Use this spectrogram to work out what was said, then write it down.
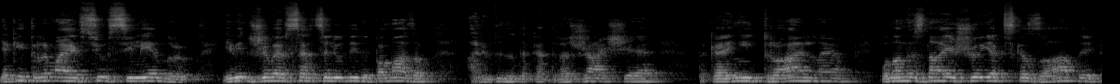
який тримає всю вселенную, і він живе в серці людини, помазав, а людина така дрожаща, така нейтральна, вона не знає, що і як сказати.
